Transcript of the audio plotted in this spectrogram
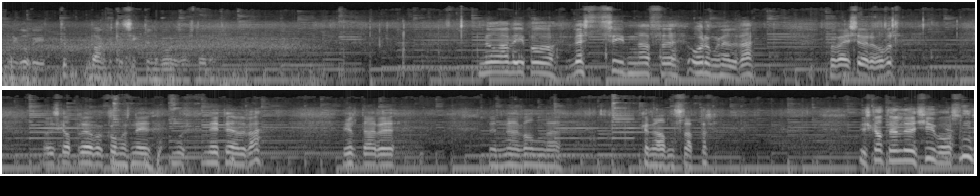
Og da går vi tilbake til siktene våre som står der. Nå er vi på vestsiden av Årungenelva, på vei sørover. Å komme oss ned, ned til elva. Helt der eh, slapper. Vi skal til eh, Tjuvåsen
